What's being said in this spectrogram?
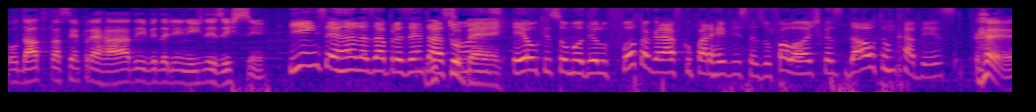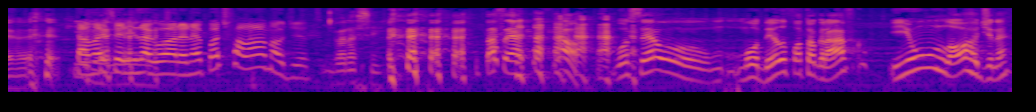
o Dalton tá sempre errado e vida alienígena existe sim. E encerrando as apresentações, eu que sou modelo fotográfico para revistas ufológicas, Dalton Cabeça. É. Tá mais feliz agora, né? Pode falar, maldito. Agora sim. tá certo. Não, você é o modelo fotográfico e um lord, né?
